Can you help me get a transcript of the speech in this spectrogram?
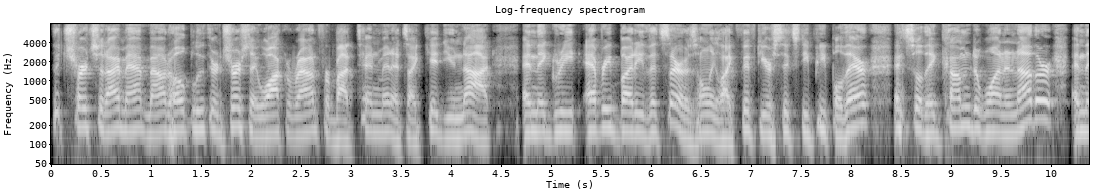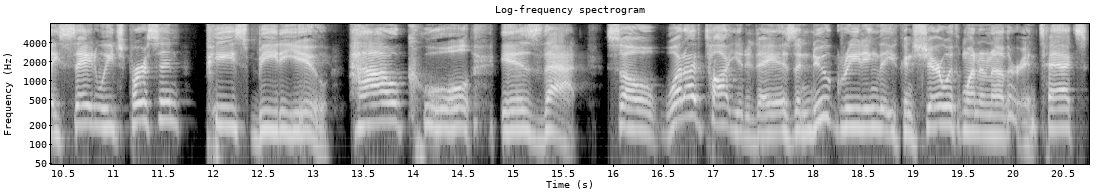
the church that I'm at, Mount Hope Lutheran Church, they walk around for about 10 minutes. I kid you not. And they greet everybody that's there. There's only like 50 or 60 people there. And so they come to one another and they say to each person, peace be to you. How cool is that? So what I've taught you today is a new greeting that you can share with one another in text,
